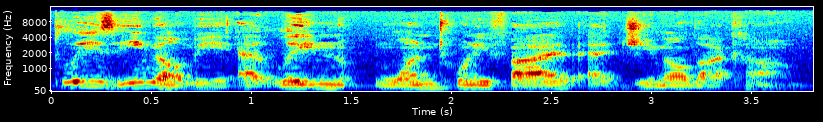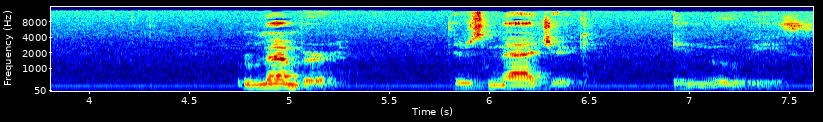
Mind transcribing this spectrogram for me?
please email me at layton125 at gmail.com. Remember, there's magic in movies.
